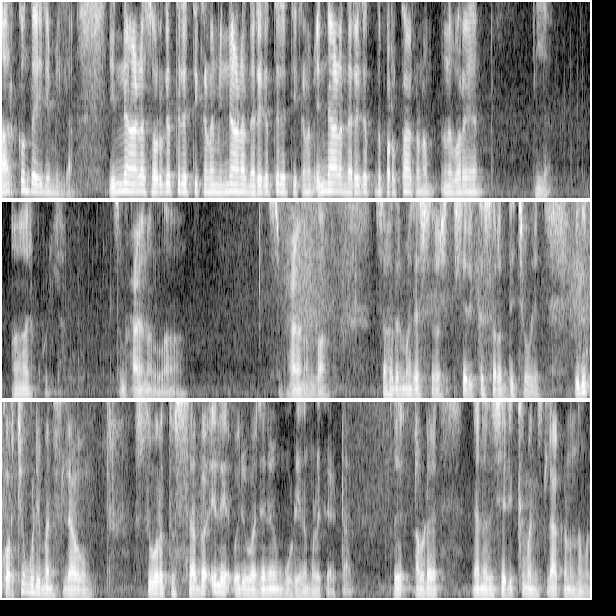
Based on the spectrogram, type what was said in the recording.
ആർക്കും ധൈര്യമില്ല. ഇന്നാളെ സ്വർഗത്തിലെത്തിക്കണം ഇന്നാളെ നരകത്തിലെത്തിക്കണം ഇന്നാളെ നരകത്തിൽ പുറത്താക്കണം എന്ന് പറയാൻ ഇല്ല. ആർക്കുമില്ല. സുബാനല്ല സുബാനല്ല സഹോദരന്മാരെ ശരിക്കും ശ്രദ്ധിച്ചോളി. ഇത് കുറച്ചും കൂടി മനസ്സിലാവും. സൂറത്തു സബയിലെ ഒരു വചനവും കൂടി നമ്മൾ കേട്ടാൽ. അത് അവിടെ ഞാനത് ശരിക്കും മനസ്സിലാക്കണം നമ്മൾ.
